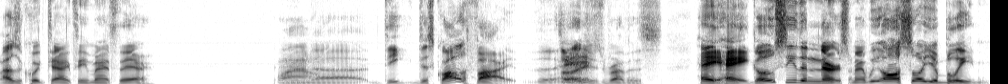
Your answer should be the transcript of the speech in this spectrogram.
That was a quick tag team match there. Wow. And, uh, de- disqualified the Sorry. Andrews brothers. Hey, hey, go see the nurse, man. We all saw you bleeding.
